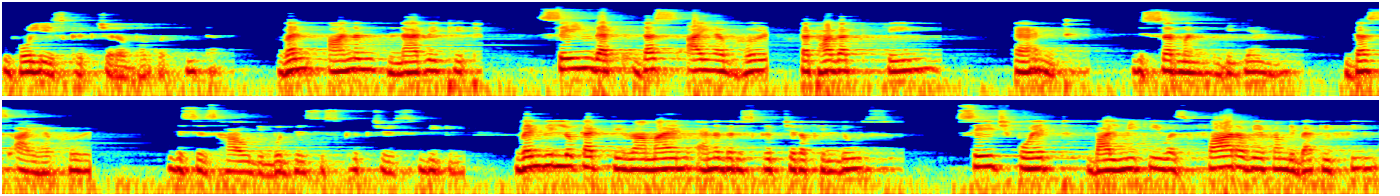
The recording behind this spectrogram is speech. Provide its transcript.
the holy scripture of Bhagavad Gita. When Anand narrated, saying that thus I have heard Tathagat came and the sermon began. Thus I have heard. This is how the Buddhist scriptures begin. When we look at the Ramayana, another scripture of Hindus, Sage poet Valmiki was far away from the battlefield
